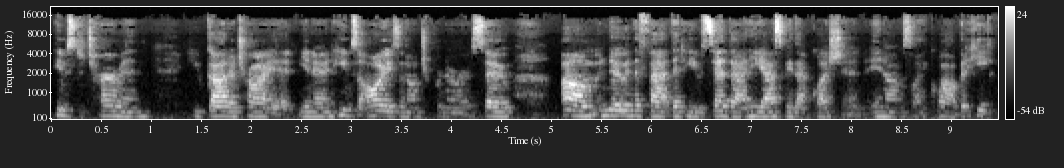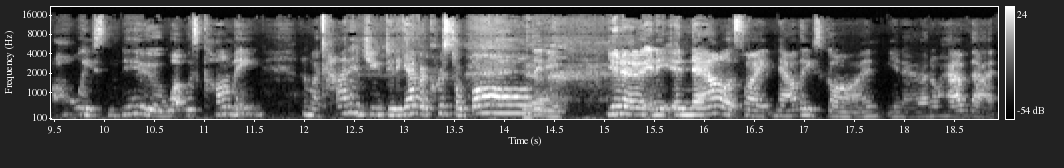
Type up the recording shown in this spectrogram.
he was determined. You've got to try it, you know. And he was always an entrepreneur. So. Um, knowing the fact that he said that, he asked me that question, and I was like, "Wow!" But he always knew what was coming. And I'm like, "How did you? Did he have a crystal ball? Did he you know and, he, and now it's like now that he's gone you know i don't have that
